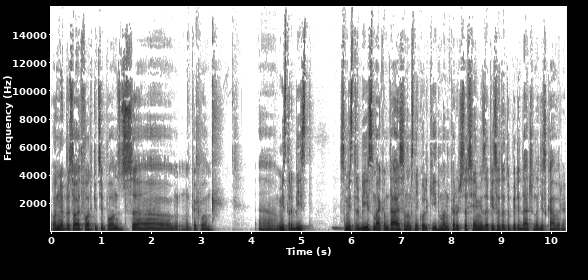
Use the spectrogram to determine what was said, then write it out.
он мне присылает фотки, типа он с, э, как его, э, Мистер Бист, с Мистер Би, с Майком Тайсоном, с Николь Кидман, короче, со всеми записывают эту передачу на Discovery.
